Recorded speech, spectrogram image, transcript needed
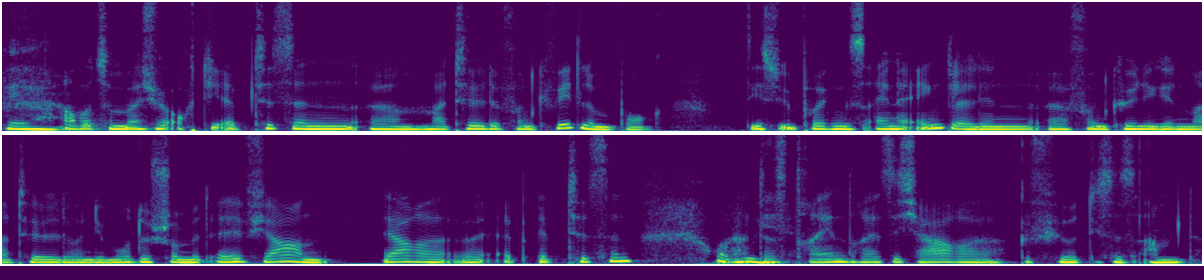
ja. aber zum Beispiel auch die Äbtissin äh, Mathilde von Quedlinburg. Die ist übrigens eine Enkelin äh, von Königin Mathilde und die wurde schon mit elf Jahren Jahre äh, Äbtissin und oh, hat das 33 Jahre geführt, dieses Amt.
